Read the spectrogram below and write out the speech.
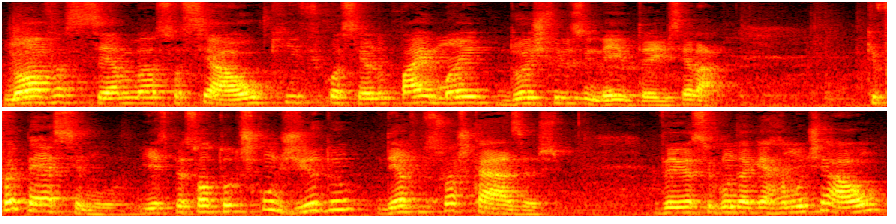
nova célula social que ficou sendo pai, mãe, dois filhos e meio, três, sei lá. Que foi péssimo, e esse pessoal todo escondido dentro de suas casas. Veio a Segunda Guerra Mundial,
